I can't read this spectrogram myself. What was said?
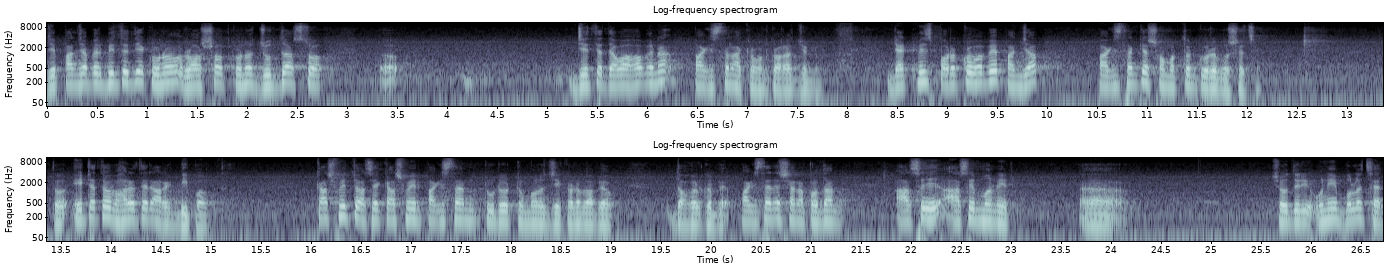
যে পাঞ্জাবের ভিতর দিয়ে কোনো রসদ, কোনো যুদ্ধাস্ত্র যেতে দেওয়া হবে না পাকিস্তান আক্রমণ করার জন্য। দ্যাট মিন্স পরোক্ষভাবে পাঞ্জাব পাকিস্তানকে সমর্থন করে বসেছে। তো এটা তো ভারতের আরেক বিপদ। কাশ্মীর তো আছে, কাশ্মীর পাকিস্তান টুডো টুমোরো যে কোনোভাবে দখল করবে। পাকিস্তানের সেনাপ্রধান আসে আসিম মনির চৌধুরী, উনি বলেছেন,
